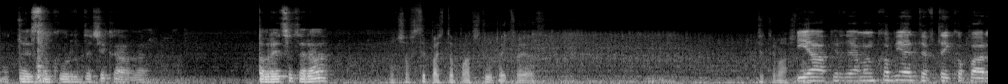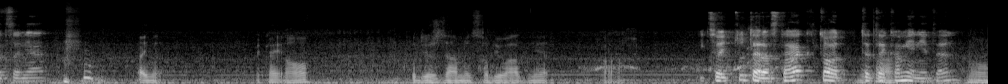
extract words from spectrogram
No to jest no kurde ciekawe. Dobra i co teraz? No trzeba wsypać to, patrz tutaj co jest. Gdzie ty masz to? Ja pierdolę, ja mam kobietę w tej koparce, nie? Fajnie. Czekaj, o. Podjeżdżamy sobie ładnie. O, I co, i tu teraz, tak? To, te, te tak. kamienie ten? no,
